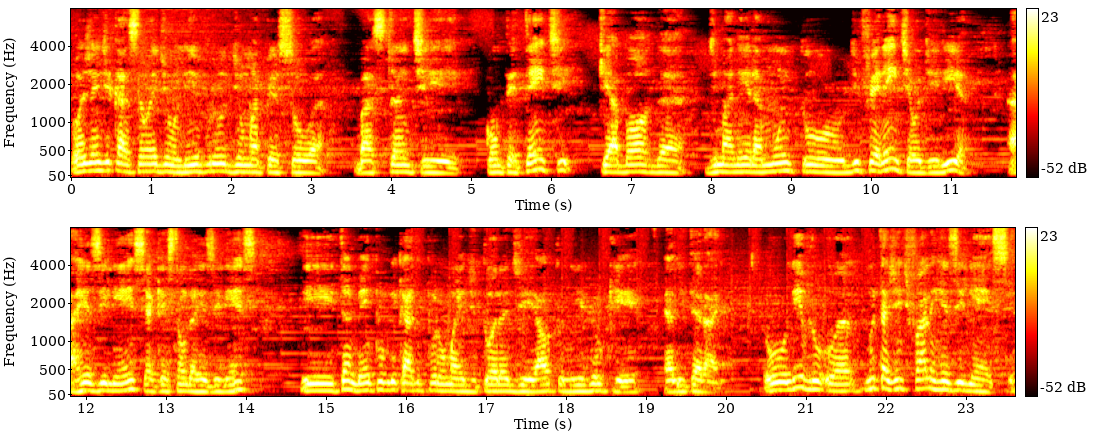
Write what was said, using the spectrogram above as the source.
hoje a indicação é de um livro de uma pessoa bastante competente, que aborda de maneira muito diferente, eu diria, a resiliência, a questão da resiliência, e também publicado por uma editora de alto nível que é literária. O livro, muita gente fala em resiliência.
